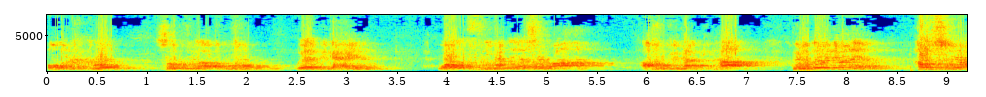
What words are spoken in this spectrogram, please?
oo marka koowaad suurtii la afuufo way argagaxayaan waa la sii wadayaa soo maaha afuufitaankii haa dabeedna way dhimanayaan hal suura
